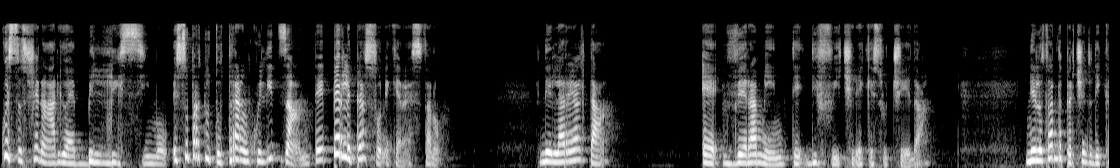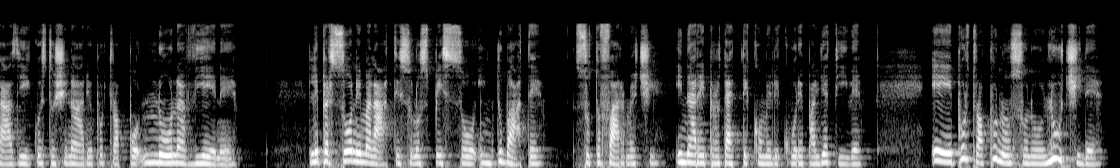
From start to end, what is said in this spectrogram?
Questo scenario è bellissimo e soprattutto tranquillizzante per le persone che restano nella realtà è veramente difficile che succeda. Nell'80% dei casi questo scenario purtroppo non avviene. Le persone malate sono spesso intubate, sotto farmaci, in aree protette come le cure palliative e purtroppo non sono lucide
